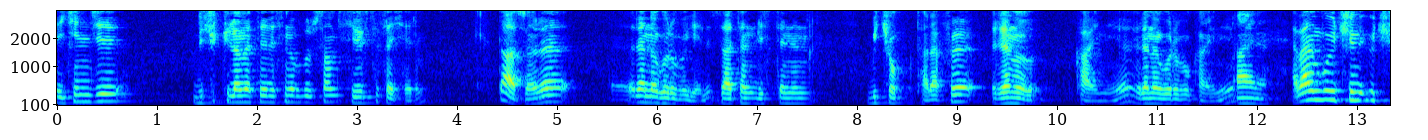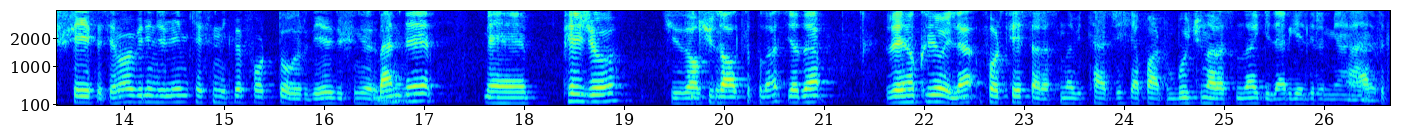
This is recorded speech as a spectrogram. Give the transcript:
İkinci düşük kilometresini bulursam Swift'i seçerim. Daha sonra Renault grubu gelir. Zaten listenin birçok tarafı Renault kaynıyor. Renault grubu kaynıyor. Aynen. Ya ben bu üçün üç şeyi seçerim ama birinciliğim kesinlikle Ford'da olur diye düşünüyorum. Ben yani. de e, Peugeot 206, 206 Plus ya da Renault Clio ile Ford Fiesta arasında bir tercih yapardım. Bu üçün arasında gider gelirim yani Yani. artık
